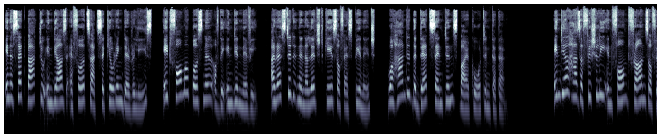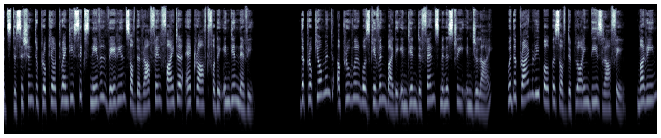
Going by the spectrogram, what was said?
In a setback to India's efforts at securing their release, eight former personnel of the Indian Navy, arrested in an alleged case of espionage, were handed the death sentence by a court in Qatar. India has officially informed France of its decision to procure 26 naval variants of the Rafale fighter aircraft for the Indian Navy. The procurement approval was given by the Indian Defence Ministry in July, with the primary purpose of deploying these Rafale Marine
